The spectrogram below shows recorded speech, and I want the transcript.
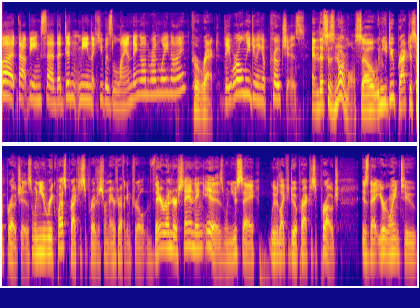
But that being said, that didn't mean that he was landing on runway 9. Correct. They were only doing approaches. And this is normal. So when you do practice approaches, when you request practice approaches from air traffic control, their understanding is when you say, we would like to do a practice approach, is that you're going to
